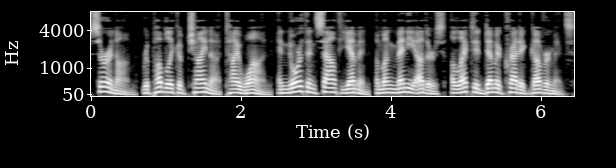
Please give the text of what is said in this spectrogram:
Suriname, Republic of China Taiwan, and North and South Yemen, among many others, elected democratic governments.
